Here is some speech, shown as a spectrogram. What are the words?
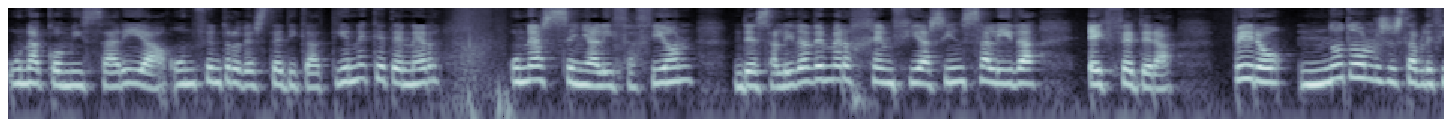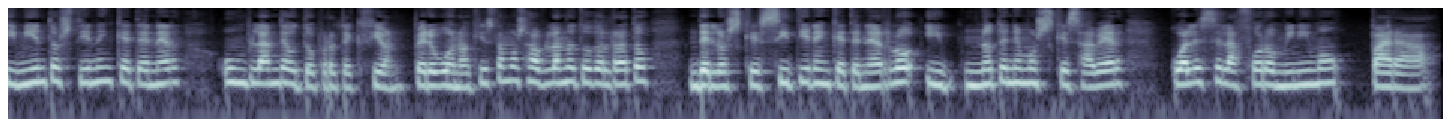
una comisaría, un centro de estética, tiene que tener una señalización de salida de emergencia, sin salida, etcétera pero no todos los establecimientos tienen que tener un plan de autoprotección. Pero bueno, aquí estamos hablando todo el rato de los que sí tienen que tenerlo y no tenemos que saber cuál es el aforo mínimo para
